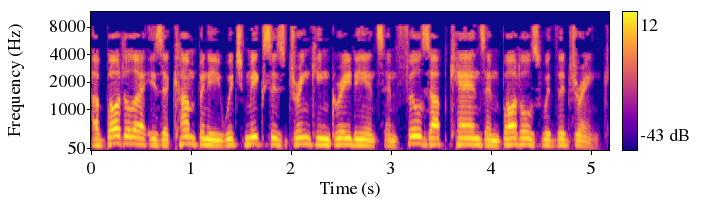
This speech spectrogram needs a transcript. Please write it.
A bottler is a company which mixes drink ingredients and fills up cans and bottles with the drink.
